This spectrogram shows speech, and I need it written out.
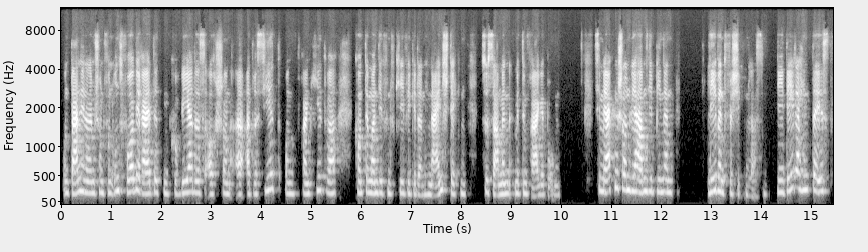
und dann in einem schon von uns vorbereiteten Kuvert, das auch schon äh, adressiert und frankiert war, konnte man die fünf Käfige dann hineinstecken, zusammen mit dem Fragebogen. Sie merken schon, wir haben die Bienen lebend verschicken lassen. Die Idee dahinter ist,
